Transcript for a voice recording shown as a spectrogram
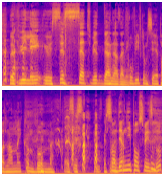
depuis les 6, 7, 8 dernières années. Faut vivre comme s'il n'y avait pas de lendemain, comme boum. Son dernier post Facebook,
